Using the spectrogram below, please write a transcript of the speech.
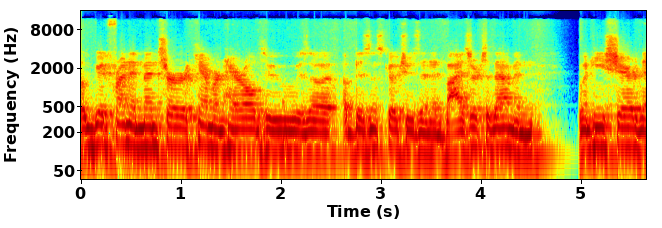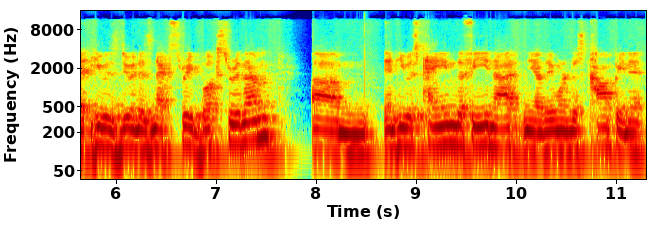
a, a good friend and mentor, Cameron Herold, who is a, a business coach who's an advisor to them. And when he shared that he was doing his next three books through them, um, and he was paying the fee, not you know they weren't just comping it.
